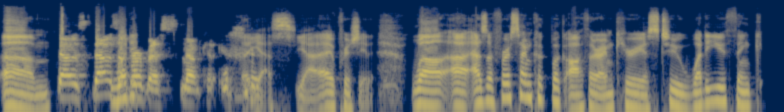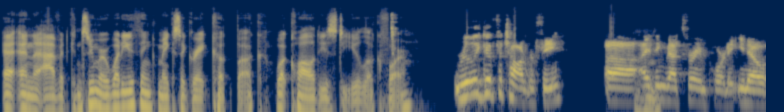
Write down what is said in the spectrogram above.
Um, that was that was on purpose. No, I'm kidding. uh, yes, yeah, I appreciate it. Well, uh, as a first time cookbook author, I'm curious too. What do you think, and an avid consumer, what do you think makes a great cookbook? What qualities do you look for? Really good photography. Uh, mm-hmm. I think that's very important. You know,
